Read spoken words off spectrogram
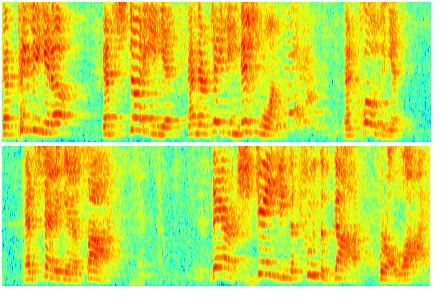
and picking it up and studying it, and they're taking this one and closing it and setting it aside. They are exchanging the truth of God for a lie.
